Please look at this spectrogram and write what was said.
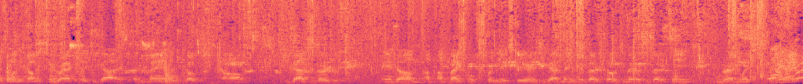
just wanted to come and congratulate you guys as a man and a coach. Um, you guys deserve it. And um, I'm, I'm thankful for the experience. You guys made me a better coach. You made us a better team. Congratulations.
